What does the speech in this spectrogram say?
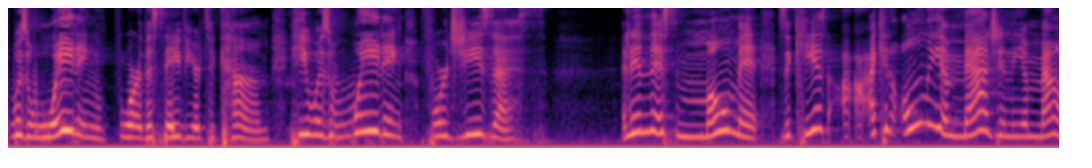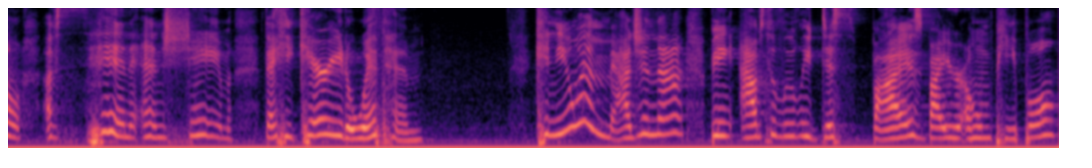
was waiting for the Savior to come, he was waiting for Jesus. And in this moment, Zacchaeus, I, can only imagine the amount of sin and shame that he carried with him. Can you imagine that? Being absolutely despised by your own people?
